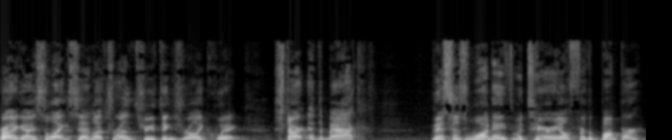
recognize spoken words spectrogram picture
All right, guys, so like I said, let's run through things really quick. Starting at the back, this is 1 8 material for the bumper.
